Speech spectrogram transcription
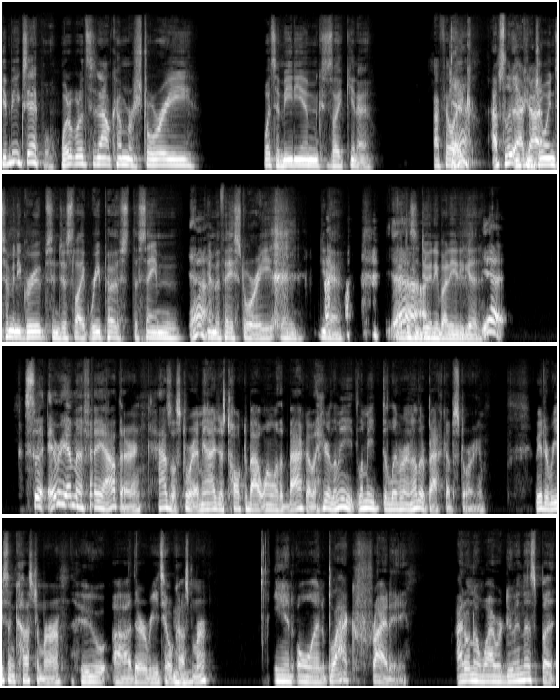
Give me an example. What, what's an outcome or story? What's a medium? Because like you know, I feel yeah, like absolutely you I can got, join so many groups and just like repost the same yeah. MFA story, and you know yeah. that doesn't do anybody any good. Yeah. So every MFA out there has a story. I mean, I just talked about one with a backup. Here, let me let me deliver another backup story. We had a recent customer who uh, they're a retail mm-hmm. customer, and on Black Friday, I don't know why we're doing this, but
